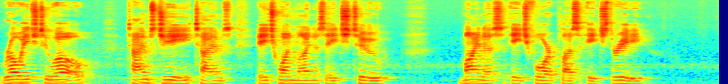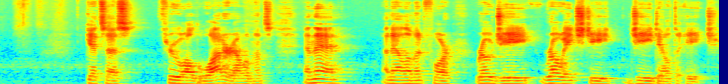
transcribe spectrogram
rho H2O times G times H1 minus H2 minus H4 plus H3 gets us through all the water elements. And then an element for rho G, rho Hg, G delta H.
